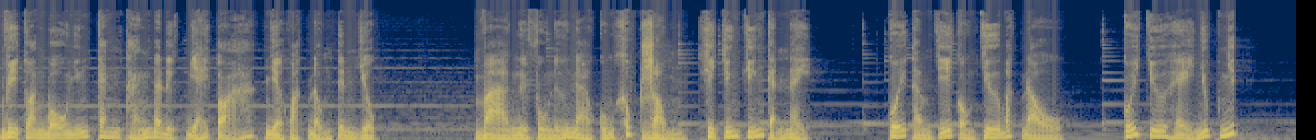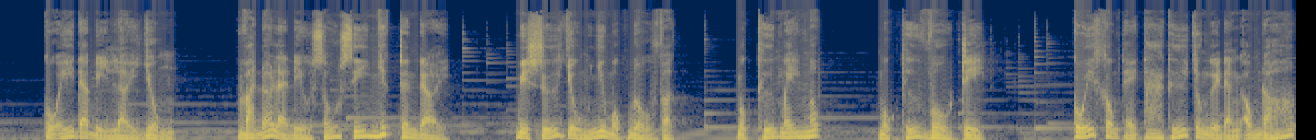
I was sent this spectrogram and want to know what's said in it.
vì toàn bộ những căng thẳng đã được giải tỏa nhờ hoạt động tình dục. Và người phụ nữ nào cũng khóc ròng khi chứng kiến cảnh này. Cô ấy thậm chí còn chưa bắt đầu, cô ấy chưa hề nhúc nhích. Cô ấy đã bị lợi dụng, và đó là điều xấu xí nhất trên đời. Bị sử dụng như một đồ vật, một thứ máy móc một thứ vô tri. Cô ấy không thể tha thứ cho người đàn ông đó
